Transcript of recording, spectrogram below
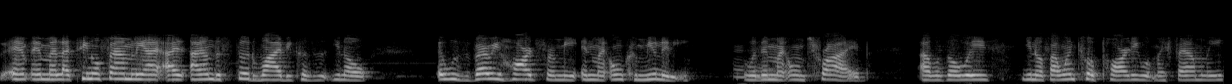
in, in my Latino family, I, I I understood why because you know it was very hard for me in my own community, within my own tribe. I was always, you know, if I went to a party with my family,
